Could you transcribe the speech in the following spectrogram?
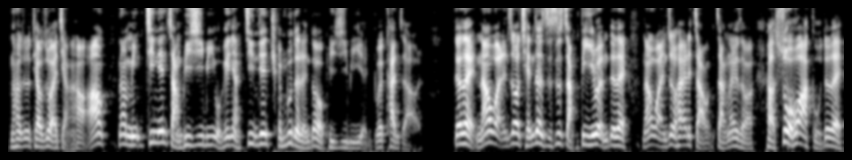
然后就跳出来讲哈。好，那明今天涨 PCB，我跟你讲，今天全部的人都有 PCB 你不会看着好了，对不对？然后完了之后，前阵子是涨第一轮，对不对？然后完了之后还得涨涨那个什么啊，塑化股，对不对？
